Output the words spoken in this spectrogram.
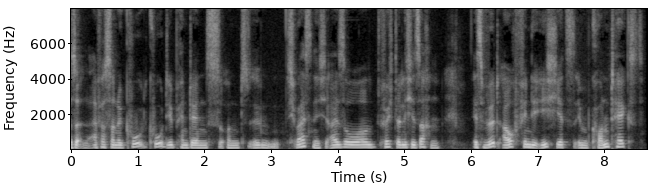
Also einfach so eine Co-Dependenz und ähm, ich weiß nicht, also fürchterliche Sachen. Es wird auch, finde ich, jetzt im Kontext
